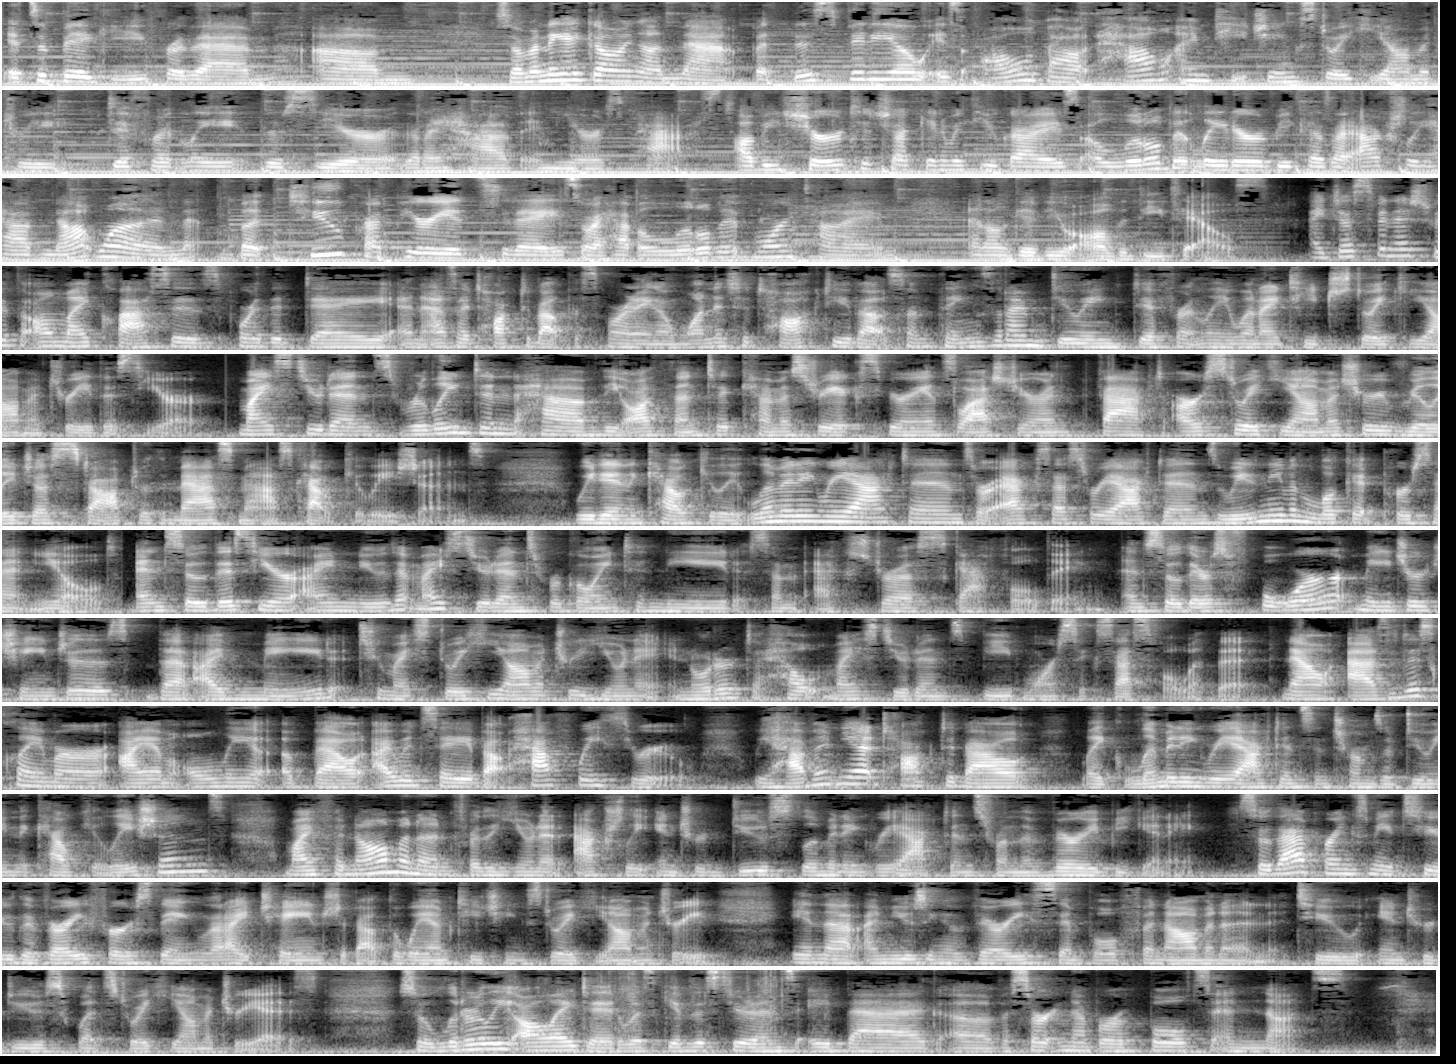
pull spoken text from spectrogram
it's a biggie for them. Um, so I'm gonna get going on that, but this video is all about how I'm teaching stoichiometry differently this year than I have in years past. I'll be sure to check in with you guys a little bit later because I actually have not one, but two prep periods today, so I have a little bit more time and I'll give you all the details. I just finished with all my classes for the day, and as I talked about this morning, I wanted to talk to you about some things that I'm doing differently when I teach stoichiometry this year. My students really didn't have the authentic chemistry experience last year. In fact, our stoichiometry really just stopped with mass-mass calculations. We didn't calculate limiting reactants or excess reactants. We didn't even look at percent yield. And so this year I knew that my students were going to need some extra scaffolding. And so there's four major changes that I've made to my stoichiometry unit in order to help my students be more successful with it. Now, as a disclaimer, I am only about, I would say about halfway through. We haven't yet talked about like limiting reactants in terms of doing the calculations. My phenomenon for the unit actually introduced limiting reactants from the very beginning. So that brings me to the very first thing that I changed about the way I'm teaching stoichiometry, in that I'm using a very simple phenomenon to introduce what stoichiometry is. So literally all I did was give the students a bag of a certain number of bolts and nuts.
